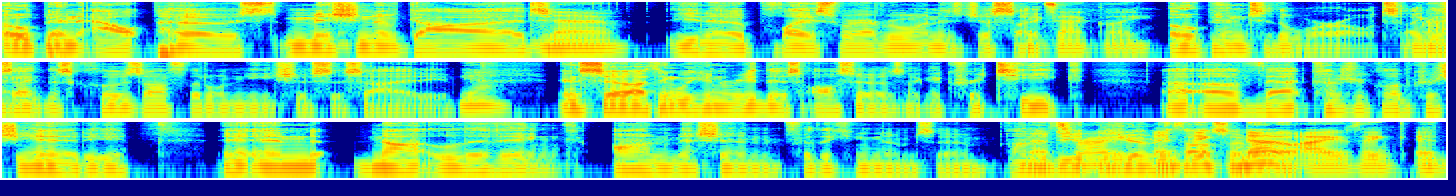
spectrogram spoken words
open outpost mission of God, No. you know, place where everyone is just like exactly. open to the world. Like it's like this closed off little niche of society. Yeah. And so I think we can read this also as like a critique uh, of that country club Christianity and, not living on mission for the kingdom. So, Anna, That's do, right. did you have any and thoughts? think, no? I think it,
